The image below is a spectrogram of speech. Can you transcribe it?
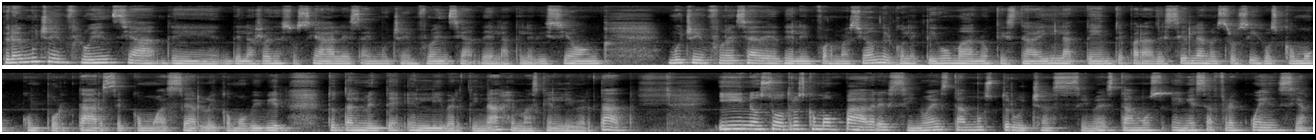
pero hay mucha influencia de, las redes sociales, hay mucha influencia de la televisión, mucha influencia de, de, la información del colectivo humano que está ahí latente para decirle a nuestros hijos cómo comportarse, cómo hacerlo y cómo vivir totalmente en libertinaje más que en libertad. Y nosotros como padres, si no estamos truchas, si no estamos en esa frecuencia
